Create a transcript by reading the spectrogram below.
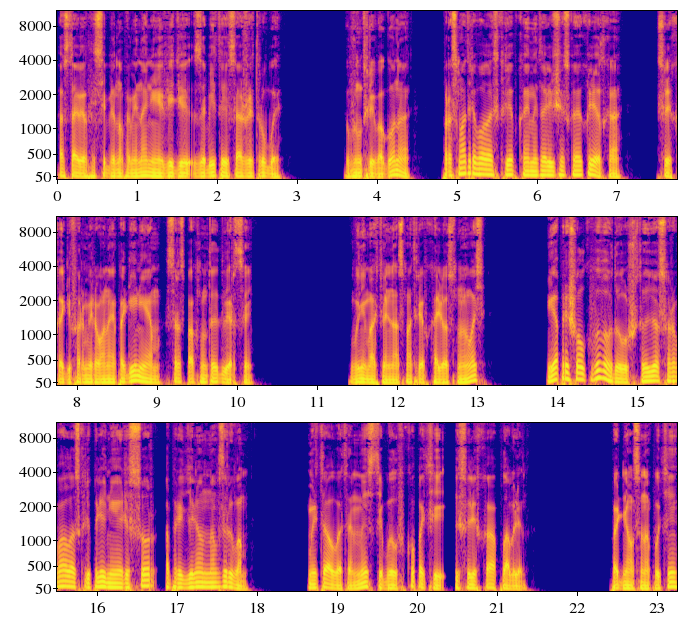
оставив о себе напоминание в виде забитой сажей трубы. Внутри вагона просматривалась крепкая металлическая клетка, слегка деформированная падением с распахнутой дверцей. Внимательно осмотрев колесную ось, я пришел к выводу, что ее сорвало скрепление рессор определенно взрывом. Металл в этом месте был в копоти и слегка оплавлен. Поднялся на пути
